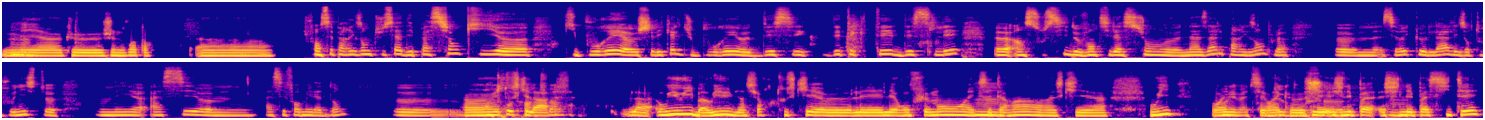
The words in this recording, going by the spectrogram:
mmh mais que je ne vois pas. Je pensais par exemple, tu sais, à des patients qui, qui pourraient, chez lesquels tu pourrais détecter, déceler un souci de ventilation nasale, par exemple c'est vrai que là, les orthophonistes, on est assez, assez formés là-dedans. Ah est oui, oui, bah oui, bien sûr. Tout ce qui est les, les, ronflements, etc. Mmh. Ce qui est, oui, c'est vrai que je ne l'ai pas, je l'ai pas cité.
